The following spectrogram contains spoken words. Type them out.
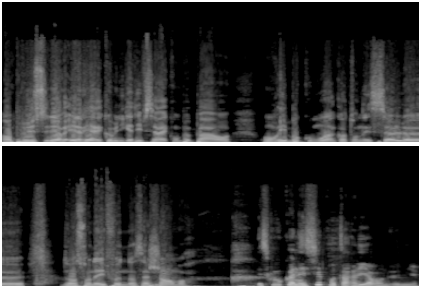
En plus, le, et le rire est communicatif. C'est vrai qu'on peut pas, on, on rit beaucoup moins quand on est seul euh, devant son iPhone dans sa chambre. Est-ce que vous connaissiez Pontarlier avant de venir?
